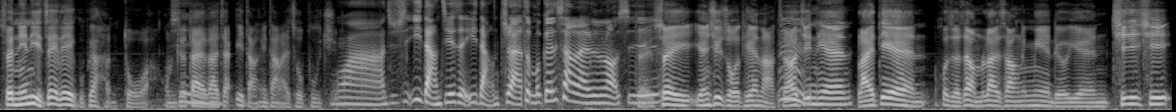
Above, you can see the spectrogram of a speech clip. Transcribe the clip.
所以年底这一类股票很多啊，我们就带着大家一档一档来做布局。哇，就是一档接着一档赚，怎么跟上来呢？老师？对，所以延续昨天呐、啊，只要今天来电或者在我们赖上面留言七七七。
